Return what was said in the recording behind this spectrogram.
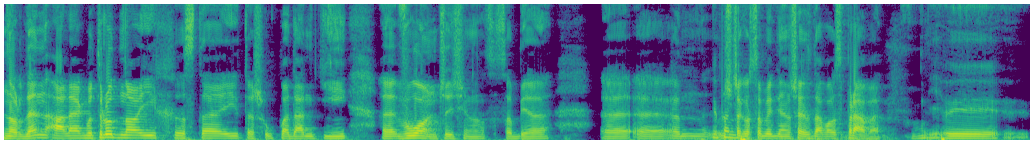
Norden, ale jakby trudno ich z tej też układanki e, wyłączyć, no, sobie, e, e, pan- z czego sobie Genscher zdawał sprawę. Yy,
